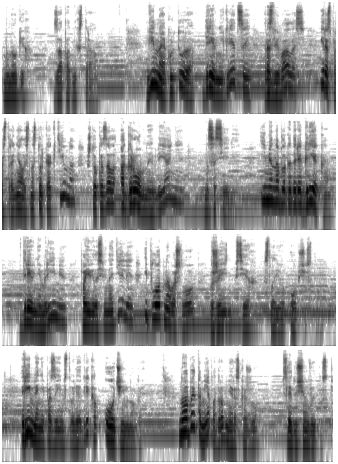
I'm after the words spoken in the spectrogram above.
многих западных стран. Винная культура Древней Греции развивалась и распространялась настолько активно, что оказала огромное влияние на соседей. Именно благодаря грекам в Древнем Риме появилось виноделие и плотно вошло в жизнь всех слоев общества. Римляне позаимствовали от греков очень многое. Но об этом я подробнее расскажу в следующем выпуске.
